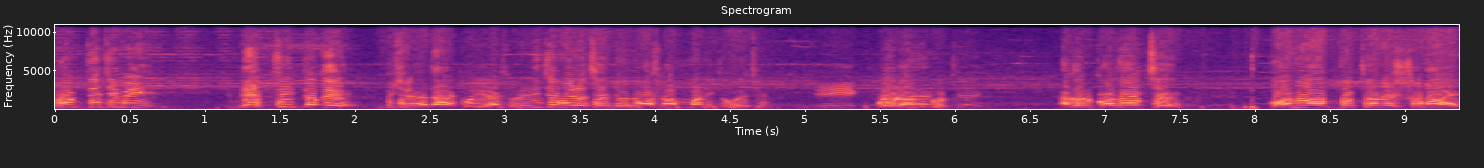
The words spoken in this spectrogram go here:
বুদ্ধিজীবী নেতৃত্বকে পিছনে দাঁড় করিয়ে রাখছে। উনি নিজে বলেছেন যে উনি অসম্মানিত হয়েছেন। প্রদান করতে এখন কথা হচ্ছে গণ অভ্যুত্থানের সময়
